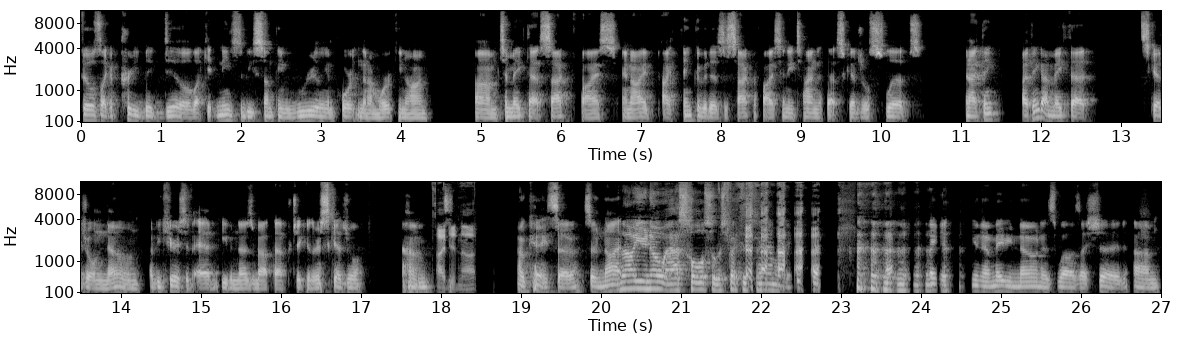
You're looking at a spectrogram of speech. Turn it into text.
feels like a pretty big deal. Like it needs to be something really important that I'm working on um, to make that sacrifice. And I I think of it as a sacrifice anytime that that schedule slips. And I think I think I make that schedule known. I'd be curious if Ed even knows about that particular schedule. Um, I did not. Okay, so so not now you know, asshole. So respect his family. it, you know maybe known as well as I should. Um,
